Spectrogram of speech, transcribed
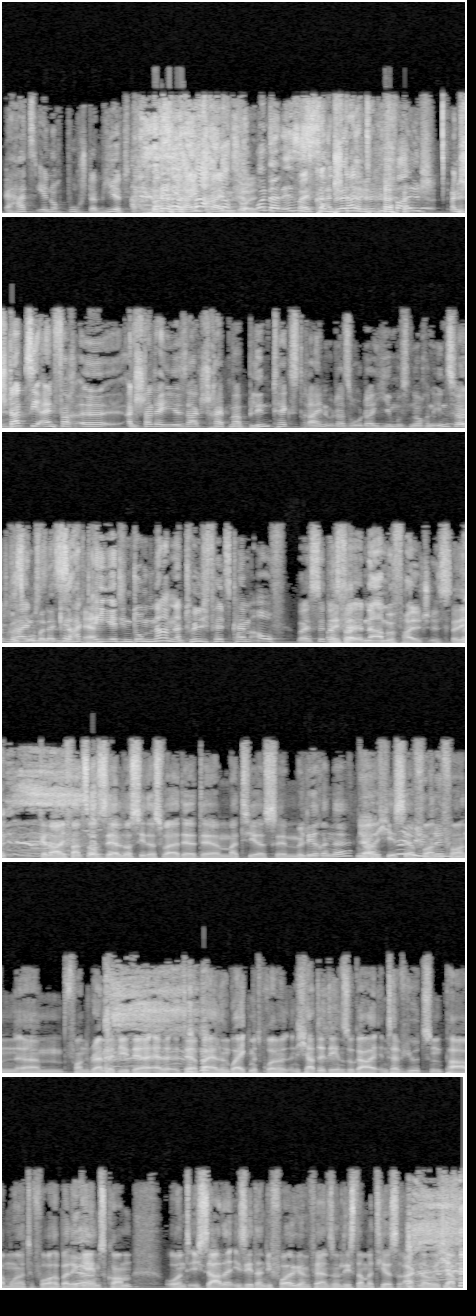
er hat es ihr noch buchstabiert, was sie reinschreiben soll. Und dann ist es Weißt du, komplett anstatt, natürlich falsch. Anstatt sie einfach, äh, anstatt er ihr sagt, schreib mal Blindtext rein oder so, oder hier muss noch ein Insert Irgendwas, rein, sagt Ja. er ihr den dummen Namen. Natürlich fällt es keinem auf, weißt du, dass war- der Name falsch ist. Ich- Genau, ich fand es auch sehr lustig, das war der, der Matthias äh, Müllerinne, Ja. glaube ich, hieß er von, von, ähm, von Remedy, der, der bei Alan Wake mitfreundet. Und ich hatte den sogar interviewt ein paar Monate vorher bei der Ja. Gamescom. Und ich sah dann, ich sehe dann die Folge im Fernsehen und lese da Matthias Ragnarok. Ich habe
